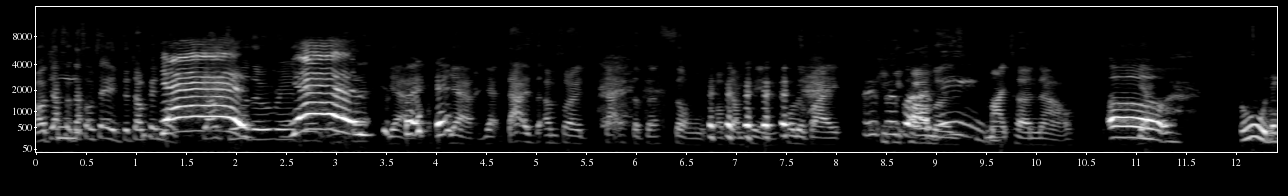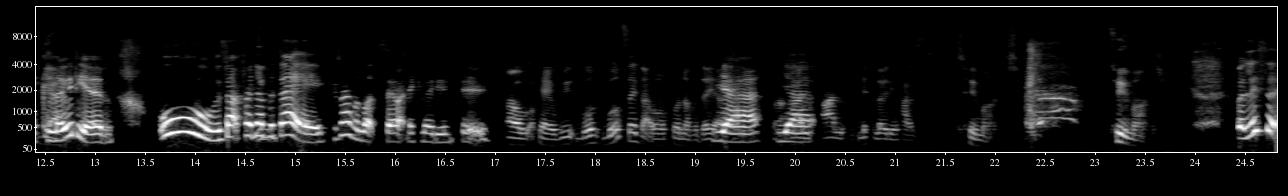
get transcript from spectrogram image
Oh, Jackson, that's what I'm saying. To jump in. Yes! Rhythm. Yes! Yeah, yeah, yeah. That is. The, I'm sorry. That is the best song of Jump In, followed by this Keke what I mean. "My Turn Now." Oh. Ooh, Nickelodeon. Ooh, is that for another day? Because I have a lot to say about Nickelodeon too. Oh, okay. We we'll we'll save that one for another day. Yeah, actually. yeah. I, I, Nickelodeon has too much. too much. But listen,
